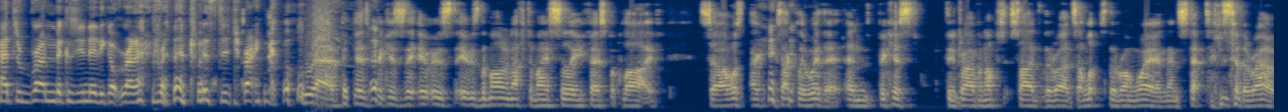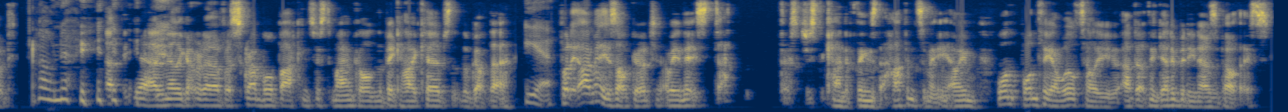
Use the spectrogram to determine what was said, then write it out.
had to run because you nearly got run over and then twisted your ankle. yeah, because because it was it was the morning after my silly Facebook Live, so I wasn't exactly with it, and because they drive on opposite sides of the roads, I looked the wrong way and then stepped into the road. Oh no. Uh, yeah, I nearly got run over, scrambled back, and twisted my ankle on the big high curbs that they've got there. yeah. But I mean, it's all good. I mean, it's that's just the kind of things that happen to me. I mean, one one thing I will tell you, I don't think anybody knows about this.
